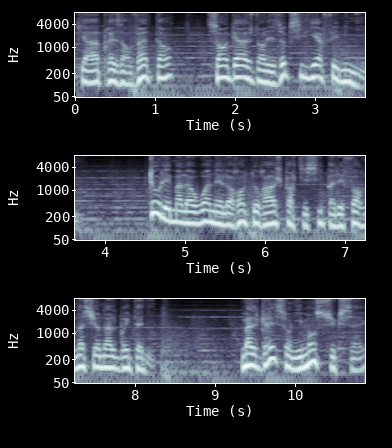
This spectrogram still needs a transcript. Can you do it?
qui a à présent 20 ans, s'engage dans les auxiliaires féminines. Tous les Malawan et leur entourage participent à l'effort national britannique. Malgré son immense succès,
